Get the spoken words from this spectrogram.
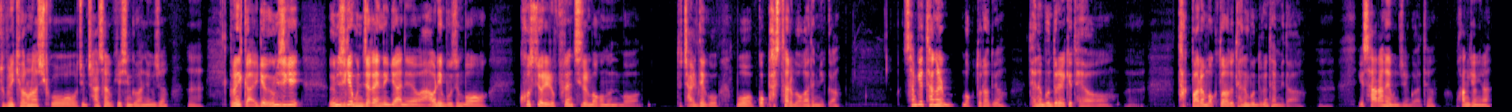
두 분이 결혼하시고 지금 잘 살고 계신 거 아니에요, 그죠? 예. 그러니까 이게 음식이 음식에 문제가 있는 게 아니에요. 아무리 무슨 뭐 코스 요리로 프렌치를 먹으면 뭐 잘 되고 뭐 꼭 파스타를 먹어야 됩니까? 삼계탕을 먹더라도요. 되는 분들은 이렇게 돼요. 예. 닭발을 먹더라도 되는 분들은 됩니다. 예. 이게 사람의 문제인 것 같아요. 환경이나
